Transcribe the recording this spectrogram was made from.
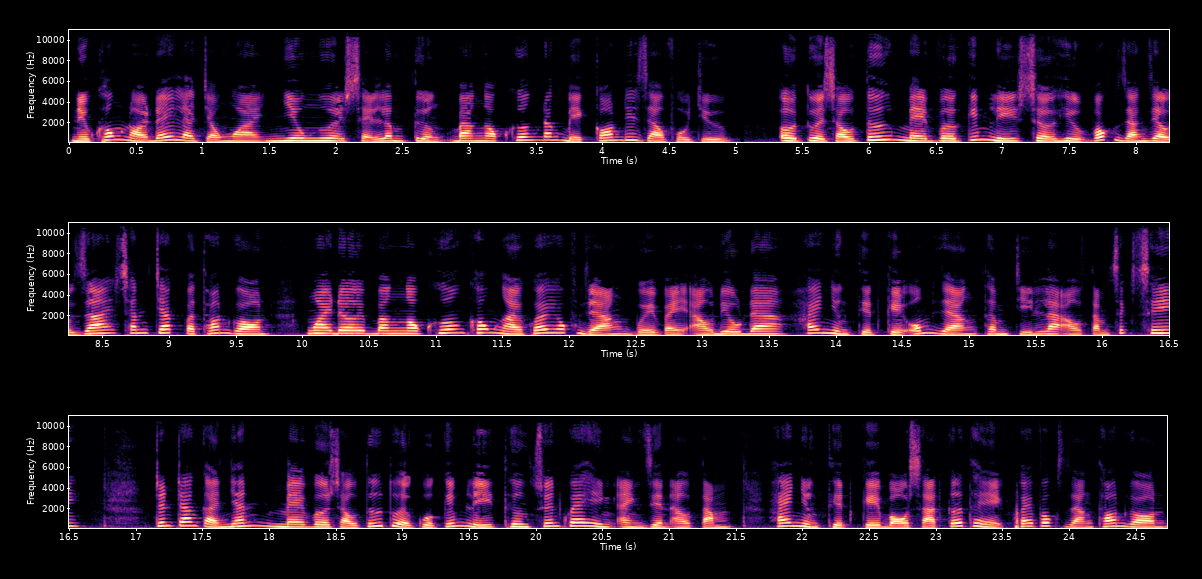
nếu không nói đây là cháu ngoài, nhiều người sẽ lầm tưởng bà Ngọc Hương đang bế con đi dạo phố chứ. Ở tuổi 64, mẹ vợ Kim Lý sở hữu vóc dáng dẻo dai, săn chắc và thon gọn. Ngoài đời, bà Ngọc Hương không ngại khoe vóc dáng với váy áo điều đa hay những thiết kế ốm dáng, thậm chí là áo tắm sexy. Trên trang cá nhân, mẹ vợ 64 tuổi của Kim Lý thường xuyên khoe hình ảnh diện áo tắm hay những thiết kế bó sát cơ thể, khoe vóc dáng thon gọn.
